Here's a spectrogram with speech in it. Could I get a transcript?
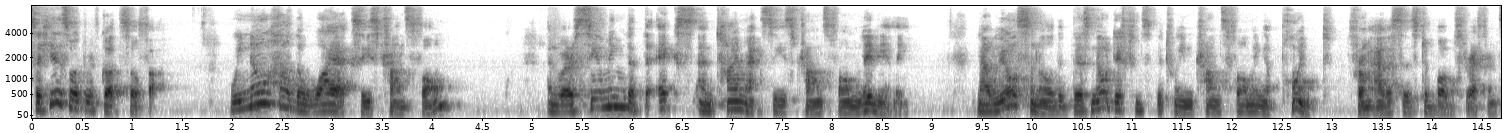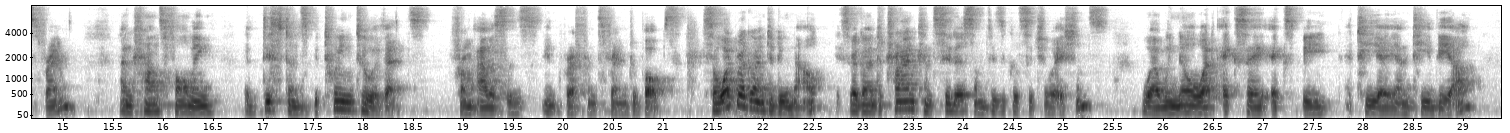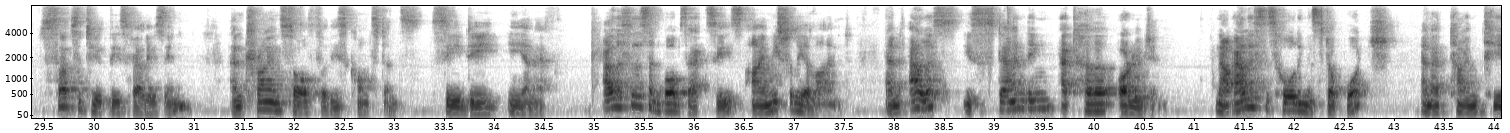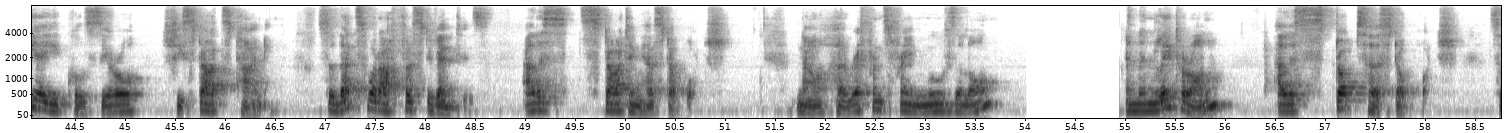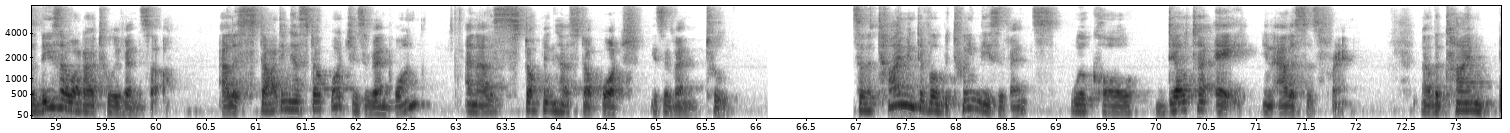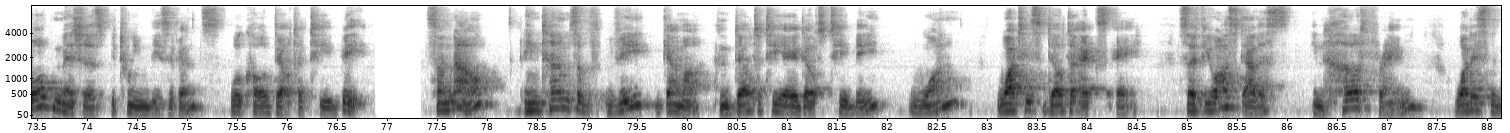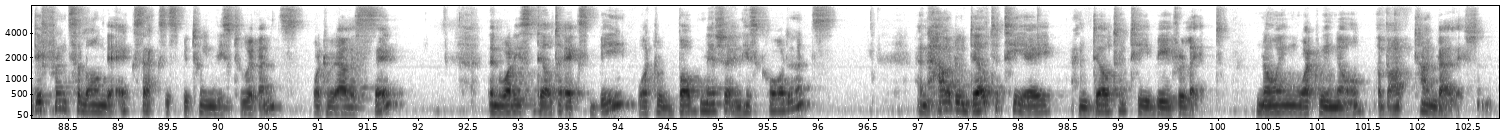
So here's what we've got so far. We know how the y-axis transform, and we're assuming that the x and time axes transform linearly. Now we also know that there's no difference between transforming a point from Alice's to Bob's reference frame and transforming a distance between two events from Alice's reference frame to Bob's. So what we're going to do now is we're going to try and consider some physical situations where we know what XA, XB, TA, and TB are, substitute these values in, and try and solve for these constants, C, D, E, and F. Alice's and Bob's axes are initially aligned, and Alice is standing at her origin. Now Alice is holding a stopwatch, and at time TA equals zero, she starts timing. So that's what our first event is, Alice starting her stopwatch. Now her reference frame moves along, and then later on, Alice stops her stopwatch. So these are what our two events are. Alice starting her stopwatch is event one, and Alice stopping her stopwatch is event 2. So the time interval between these events we'll call delta A in Alice's frame. Now the time Bob measures between these events we'll call delta TB. So now, in terms of V, gamma, and delta TA, delta TB, 1, what is delta XA? So if you asked Alice, in her frame, what is the difference along the x-axis between these two events, what would Alice say? Then what is delta xb? What would Bob measure in his coordinates? And how do delta TA and delta TB relate, knowing what we know about time dilation?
